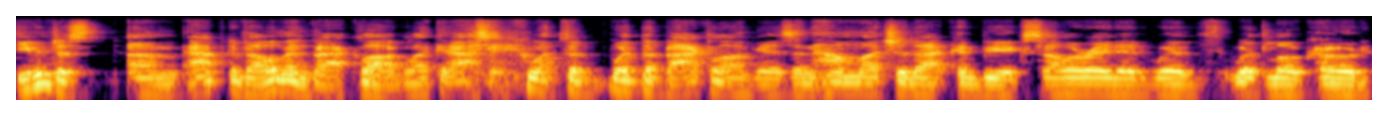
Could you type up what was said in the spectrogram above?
even just um, app development backlog, like asking what the what the backlog is and how much of that could be accelerated with with low code.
